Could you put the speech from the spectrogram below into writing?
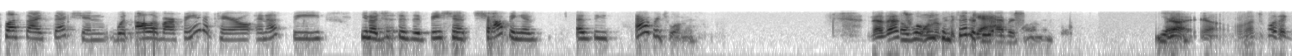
plus size section with all of our fan apparel and us be, you know, just as efficient shopping as as the average woman? Now that's or what one we of consider the gaps. the average woman. Yeah. yeah, yeah. Well, that's one of the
